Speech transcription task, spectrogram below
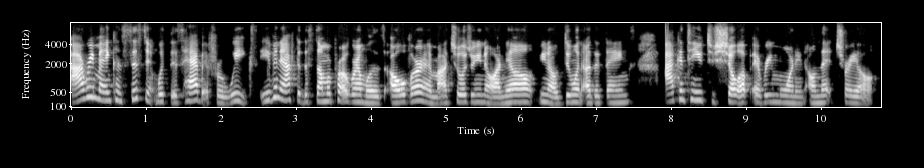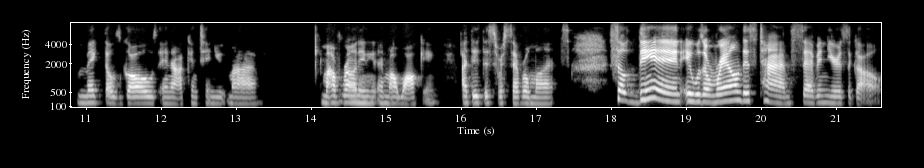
I remained consistent with this habit for weeks, even after the summer program was over and my children, you know, are now, you know, doing other things. I continued to show up every morning on that trail, make those goals, and I continued my my running and my walking. I did this for several months. So then it was around this time, seven years ago,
